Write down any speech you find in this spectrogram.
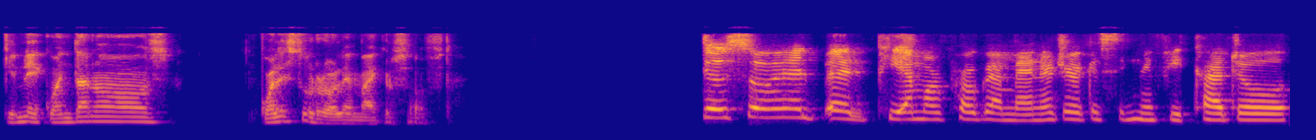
Kimley, cuéntanos, ¿cuál es tu rol en Microsoft? Yo soy el, el PM Program Manager, que significa yo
